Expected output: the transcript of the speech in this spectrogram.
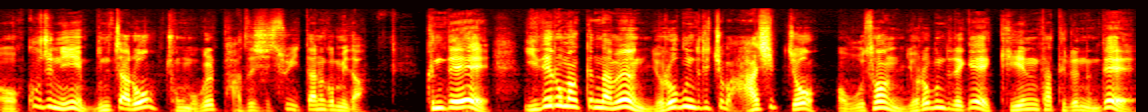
어, 꾸준히 문자로 종목을 받으실 수 있다는 겁니다. 근데 이대로만 끝나면 여러분들이 좀 아쉽죠. 어, 우선 여러분들에게 기회는 다 드렸는데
